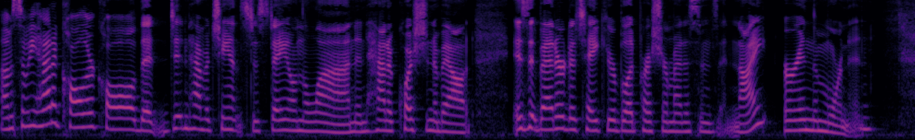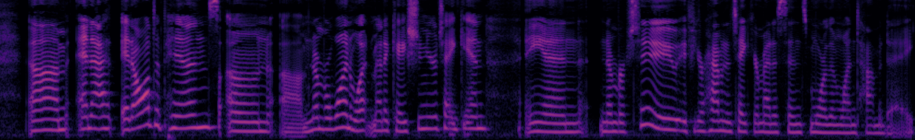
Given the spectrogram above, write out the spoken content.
Um, so we had a caller call that didn't have a chance to stay on the line and had a question about is it better to take your blood pressure medicines at night or in the morning? Um, and I, it all depends on um, number one, what medication you're taking, and number two, if you're having to take your medicines more than one time a day.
